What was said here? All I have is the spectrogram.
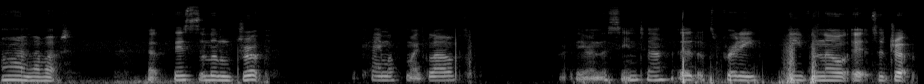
Oh, I love it. Look, there's the little drip that came off my glove right there in the center. It looks pretty, even though it's a drip.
